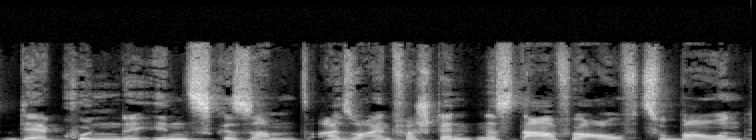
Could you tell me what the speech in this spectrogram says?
der Kunde insgesamt. Also ein Verständnis dafür aufzubauen,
